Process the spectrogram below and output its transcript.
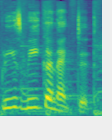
please be connected.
